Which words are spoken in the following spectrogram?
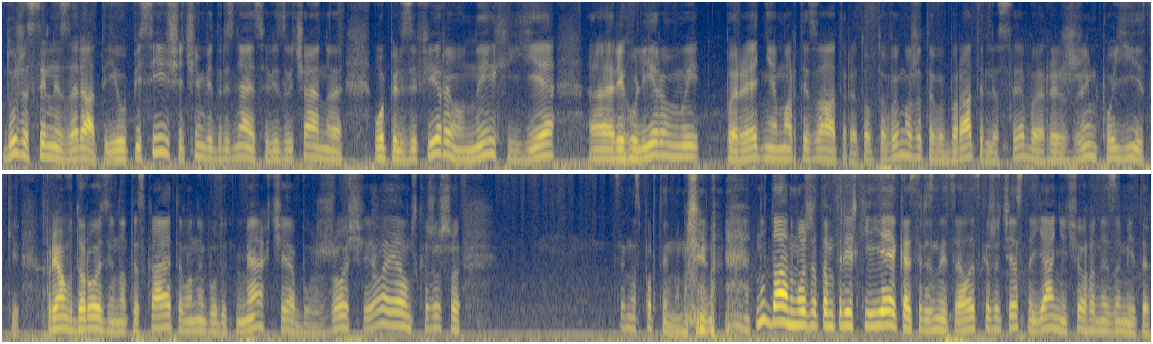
дуже сильний заряд. І OPC ще чим відрізняється від звичайної Opel Zafira, у них є е, регулюємий передні амортизатори. Тобто ви можете вибирати для себе режим поїздки. Прямо в дорозі натискаєте, вони будуть м'якші або жорстчі. Але я вам скажу, що Це не спортивна машина. Ну да, може там трішки є якась різниця, але скажу чесно, я нічого не замітив.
